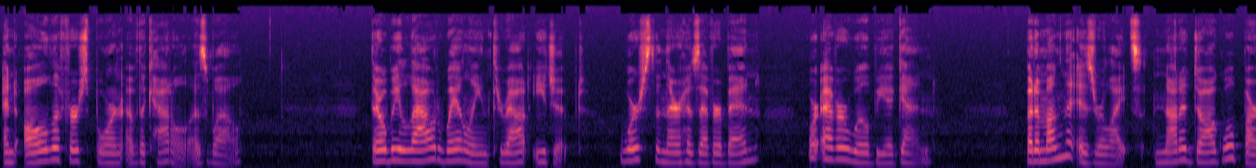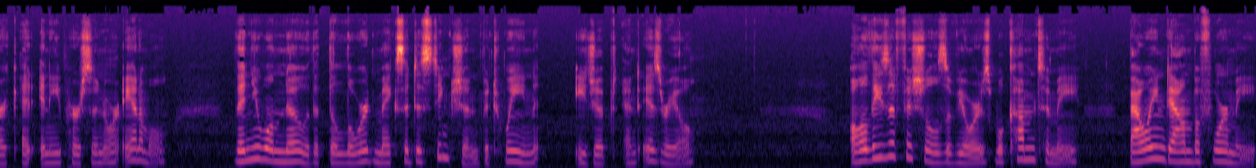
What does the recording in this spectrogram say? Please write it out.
and all the firstborn of the cattle as well. There will be loud wailing throughout Egypt, worse than there has ever been, or ever will be again. But among the Israelites, not a dog will bark at any person or animal then you will know that the Lord makes a distinction between Egypt and Israel. All these officials of yours will come to me, bowing down before me,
